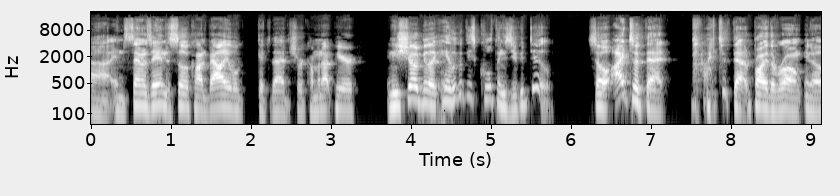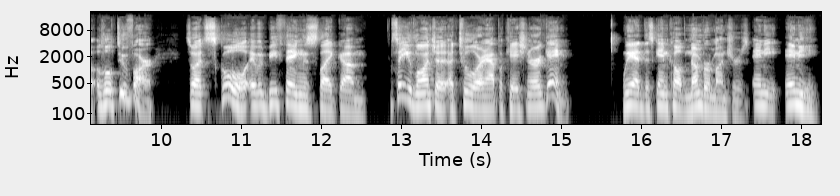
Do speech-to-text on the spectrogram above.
uh, in San Jose in the Silicon Valley. We'll get to that, I'm sure, coming up here. And he showed me like, hey, look at these cool things you could do. So I took that, I took that probably the wrong, you know, a little too far. So at school, it would be things like, um, say you launch a, a tool or an application or a game we had this game called Number Munchers. Any any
